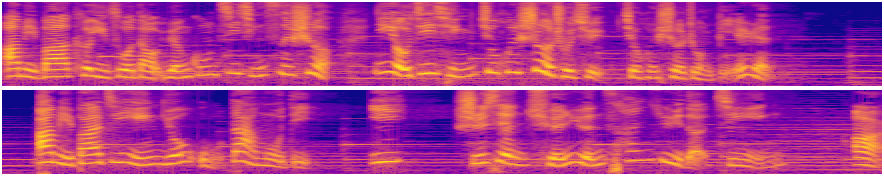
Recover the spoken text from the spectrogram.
阿米巴可以做到员工激情四射，你有激情就会射出去，就会射中别人。阿米巴经营有五大目的：一、实现全员参与的经营；二、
